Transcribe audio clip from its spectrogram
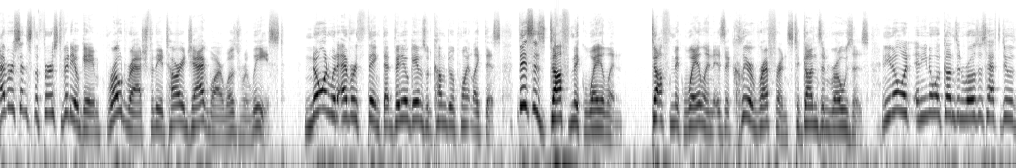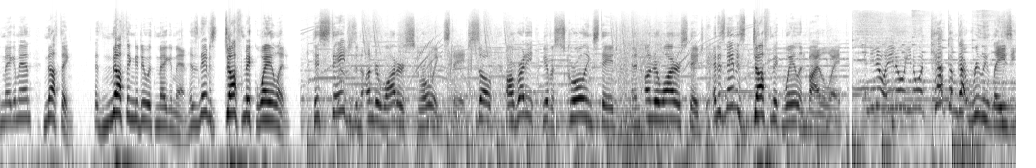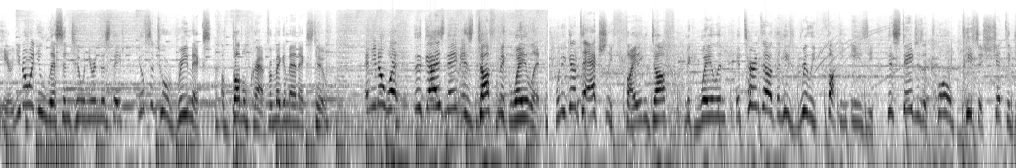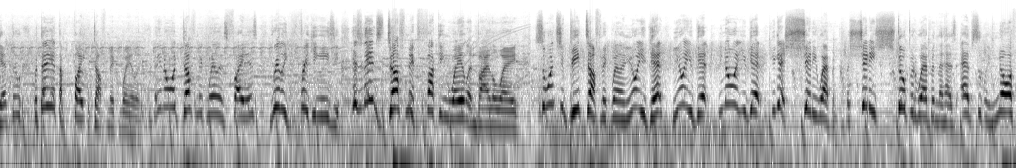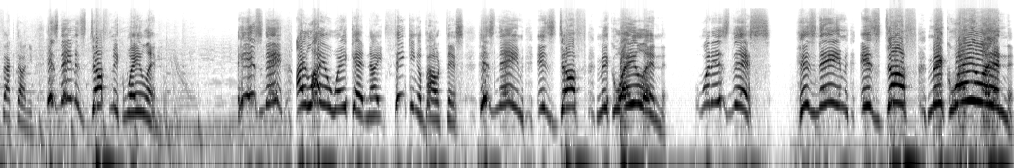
Ever since the first video game, Road Rash for the Atari Jaguar, was released, no one would ever think that video games would come to a point like this. This is Duff McWhalen. Duff McWhalen is a clear reference to Guns N' Roses. And you know what and you know what Guns N' Roses have to do with Mega Man? Nothing. It has nothing to do with Mega Man. His name is Duff McWhalen. His stage is an underwater scrolling stage. So already you have a scrolling stage and an underwater stage. And his name is Duff McWhalen, by the way. You know, you know, you know what? Capcom got really lazy here. You know what you listen to when you're in this stage? You listen to a remix of Bubble Crab from Mega Man X2. And you know what? The guy's name is Duff McWhalen. When you get up to actually fighting Duff McWhalen, it turns out that he's really fucking easy. His stage is a total piece of shit to get through, but then you have to fight Duff McWhalen. And you know what Duff McWhalen's fight is? Really freaking easy. His name's Duff McFucking Whalen, by the way. So once you beat Duff McWhalen, you know what you get? You know what you get? You know what you get? You get a shitty weapon. A shitty, stupid weapon that has absolutely no effect on you. His name is Duff McWhalen! His name, I lie awake at night thinking about this. His name is Duff McWhalen. What is this? His name is Duff McWhalen.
